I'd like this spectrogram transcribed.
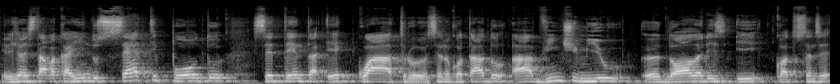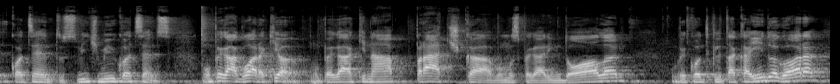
ele já estava caindo 7,74, sendo cotado a 20 mil uh, dólares e 400, 400 20 mil e 400. Vamos pegar agora aqui, ó, vamos pegar aqui na prática, vamos pegar em dólar, vamos ver quanto que ele está caindo agora,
